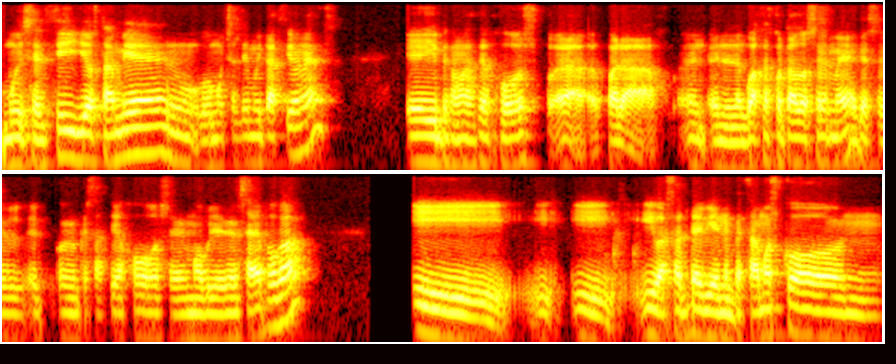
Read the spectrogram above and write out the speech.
muy sencillos también, con muchas limitaciones. Eh, y empezamos a hacer juegos para, en, el lenguaje J2M, que es el, con el que se hacía juegos en móvil en esa época. Y, y, bastante bien. Empezamos con,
